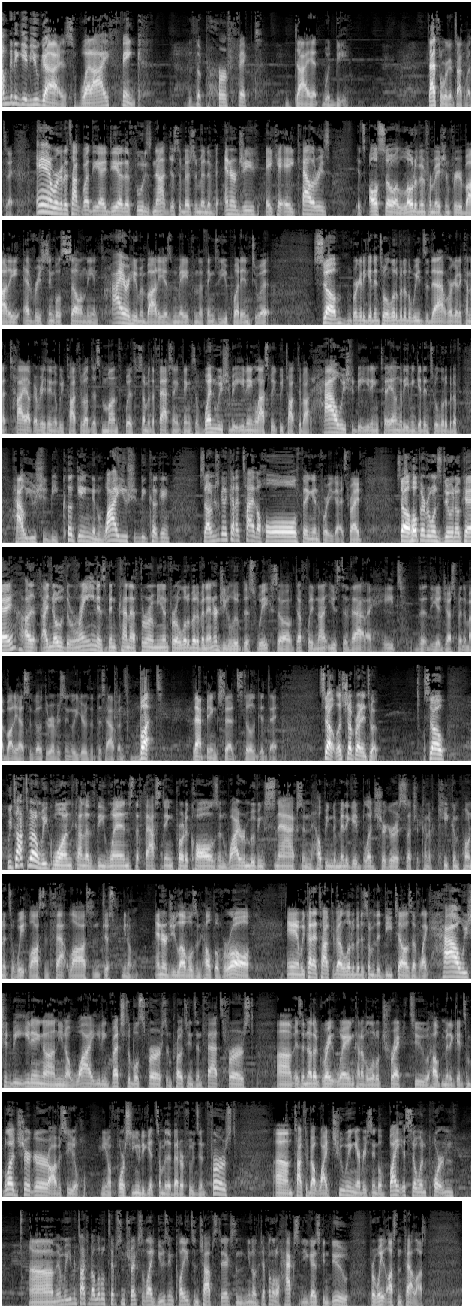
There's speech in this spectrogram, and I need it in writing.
I'm going to give you guys what I think the perfect diet would be. That's what we're going to talk about today. And we're going to talk about the idea that food is not just a measurement of energy, aka calories. It's also a load of information for your body. Every single cell in the entire human body is made from the things that you put into it. So, we're going to get into a little bit of the weeds of that. We're going to kind of tie up everything that we talked about this month with some of the fascinating things of when we should be eating. Last week we talked about how we should be eating. Today I'm going to even get into a little bit of how you should be cooking and why you should be cooking. So, I'm just going to kind of tie the whole thing in for you guys, right? So, hope everyone's doing okay. Uh, I know the rain has been kind of throwing me in for a little bit of an energy loop this week, so definitely not used to that. I hate the, the adjustment that my body has to go through every single year that this happens. But, that being said, still a good day. So let's jump right into it. So we talked about in week one kind of the whens, the fasting protocols, and why removing snacks and helping to mitigate blood sugar is such a kind of key component to weight loss and fat loss and just, you know, energy levels and health overall. And we kind of talked about a little bit of some of the details of like how we should be eating on, you know, why eating vegetables first and proteins and fats first um, is another great way and kind of a little trick to help mitigate some blood sugar. Obviously, you know, forcing you to get some of the better foods in first. Um, talked about why chewing every single bite is so important. Um, and we even talked about little tips and tricks of like using plates and chopsticks and, you know, different little hacks that you guys can do for weight loss and fat loss.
